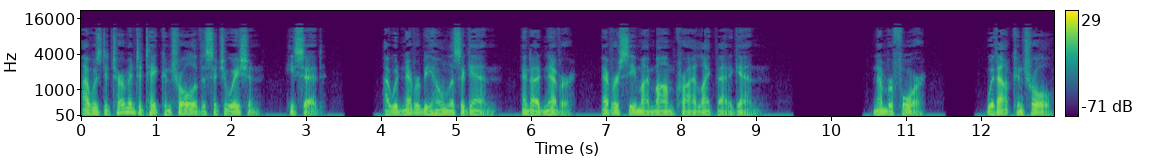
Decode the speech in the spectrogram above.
I was determined to take control of the situation, he said. I would never be homeless again, and I'd never, ever see my mom cry like that again. Number 4. Without control,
